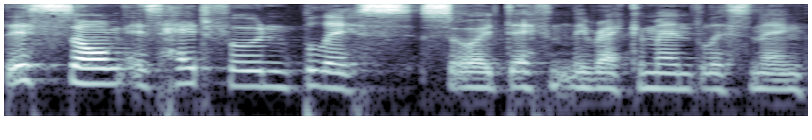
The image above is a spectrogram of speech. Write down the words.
This song is headphone bliss, so I definitely recommend listening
